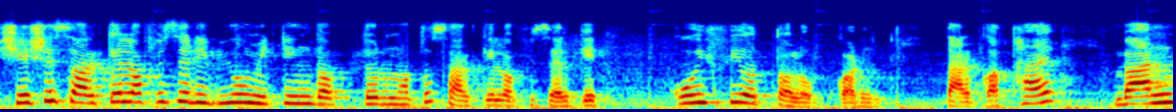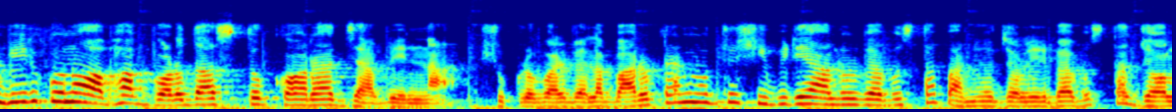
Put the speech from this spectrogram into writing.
শেষে সার্কেল অফিসে রিভিউ মিটিং দপ্তর মতো সার্কেল অফিসারকে কৈফিয়ত তলব করেন। তার কথায় বানবির কোনো অভাব বরদাস্ত করা যাবে না। শুক্রবার বেলা বারোটার মধ্যে শিবিরে আলোর ব্যবস্থা পানীয় জলের ব্যবস্থা জল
